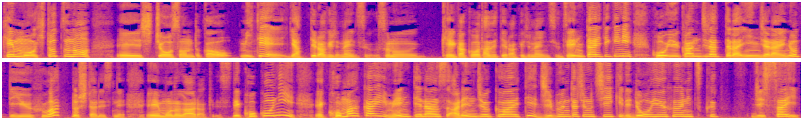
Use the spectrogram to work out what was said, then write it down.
県も一つの、えー、市町村とかを見てやってるわけじゃないんですよ。その、計画を立ててるわけじゃないんですよ。全体的にこういう感じだったらいいんじゃないのっていうふわっとしたですね、えー、ものがあるわけです。で、ここに、えー、細かいメンテナンス、アレンジを加えて自分たちの地域でどういう風に作って、実際、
